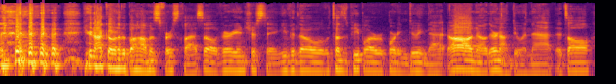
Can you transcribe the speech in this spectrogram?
You're not going to the Bahamas first class. Oh, very interesting. Even though tons of people are reporting doing that. Oh no, they're not doing that. It's all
